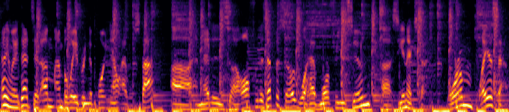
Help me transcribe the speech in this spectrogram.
Anyway, that's it. I'm, I'm belaboring the point now. I will stop. Uh, and that is uh, all for this episode. We'll have more for you soon. Uh, see you next time. Forum, play us out.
